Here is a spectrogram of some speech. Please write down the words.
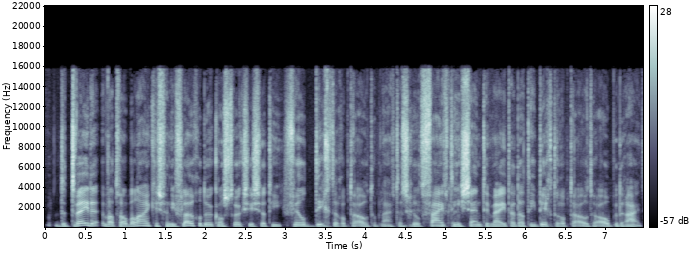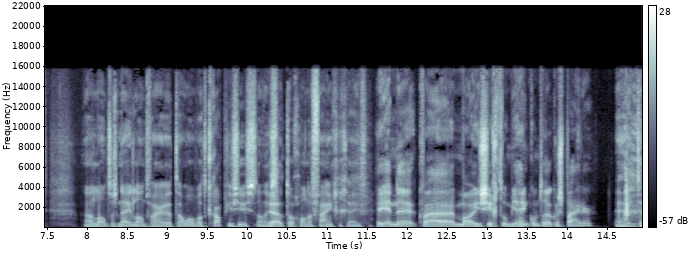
de tweede, wat wel belangrijk is van die vleugeldeurconstructie, is dat die veel dichter op de auto blijft. Dat scheelt 15 centimeter dat die dichter op de auto opendraait. Een land als Nederland, waar het allemaal wat krapjes is, dan is Ja. dat toch wel een fijn gegeven. Hey, en eh, qua mooi zicht om je heen komt er ook een spider? Eh, de-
